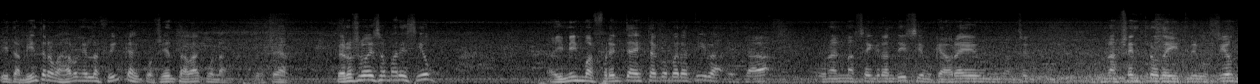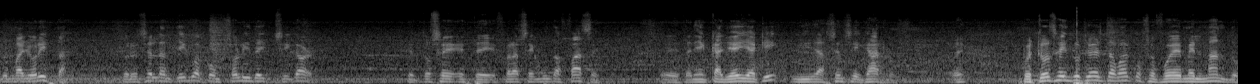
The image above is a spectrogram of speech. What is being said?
Y también trabajaban en las fincas y cocían tabaco. o sea, pero eso desapareció. Ahí mismo, frente a esta cooperativa, está un almacén grandísimo que ahora es un, almacén- un centro de distribución de un mayorista, pero esa es la antigua Consolidate Cigar, que entonces este, fue la segunda fase. Eh, tenían calle aquí y hacen cigarros. ¿ves? Pues toda esa industria del tabaco se fue mermando.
